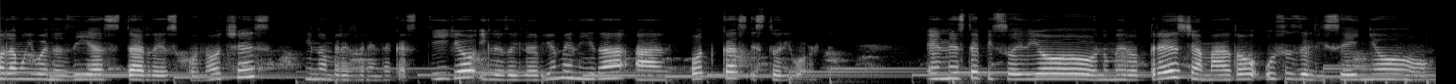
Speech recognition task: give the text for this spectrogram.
Hola, muy buenos días, tardes o noches. Mi nombre es Brenda Castillo y les doy la bienvenida al podcast Storyboard. En este episodio número 3 llamado Usos del diseño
